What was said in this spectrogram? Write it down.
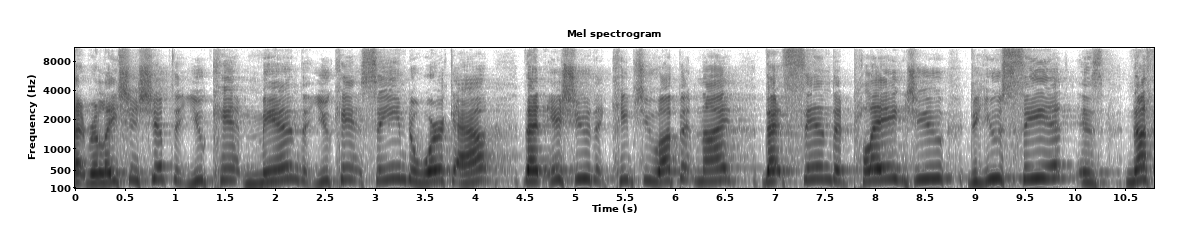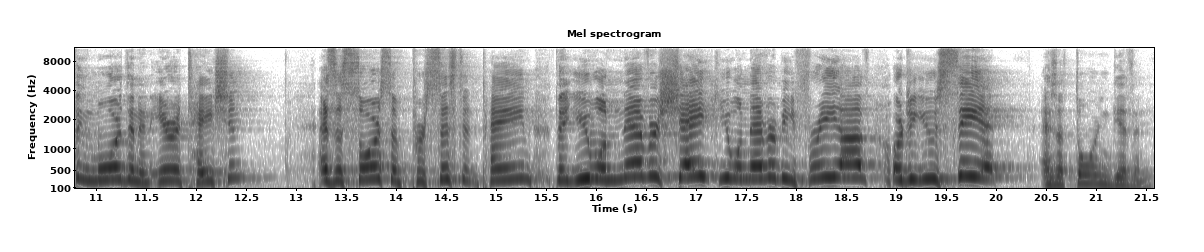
that relationship that you can't mend, that you can't seem to work out, that issue that keeps you up at night, that sin that plagues you, do you see it as nothing more than an irritation? As a source of persistent pain that you will never shake, you will never be free of? Or do you see it as a thorn given?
